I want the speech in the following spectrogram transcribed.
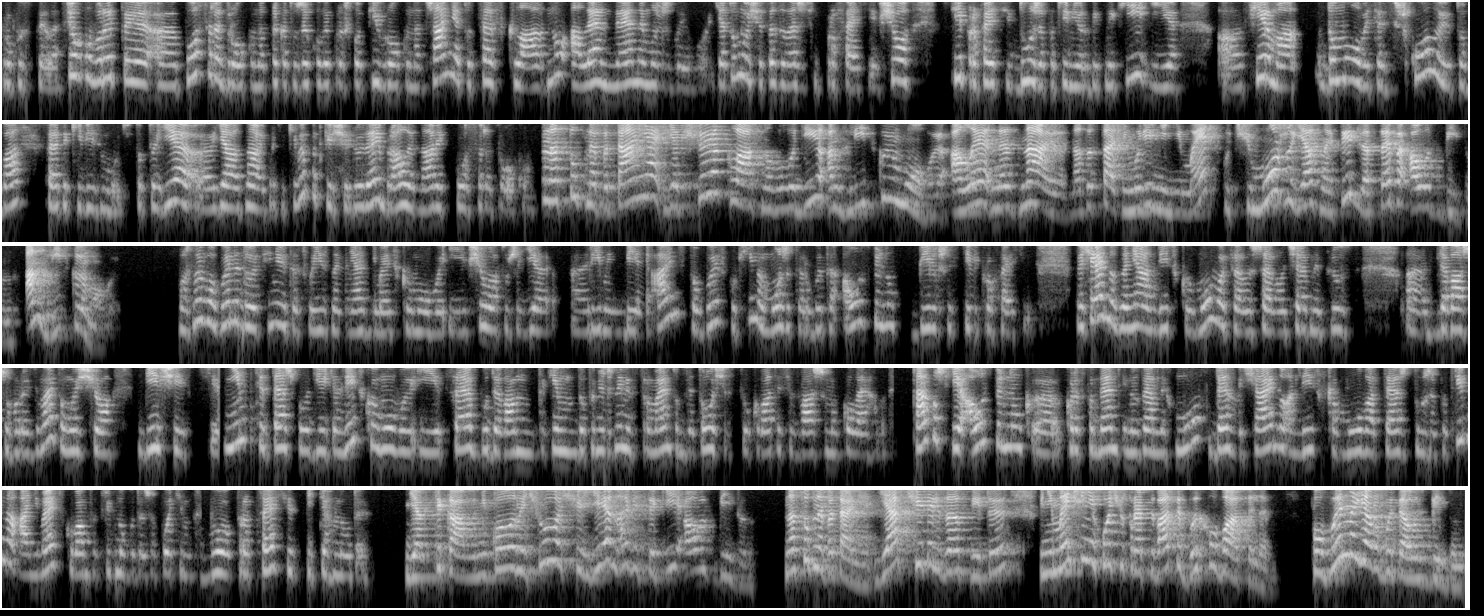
пропустили. Якщо говорити е, посеред року, наприклад, уже коли пройшло півроку навчання, то це складно, але не неможливо. Я думаю, що це залежить від професії. Якщо в цій професії дуже потрібні робітники, і фірма домовиться з школою, то вас все-таки візьмуть. Тобто є, е, я знаю про такі випадки, що людей брали навіть посеред року. Наступне питання: якщо я класно володію англійською мовою, але не знаю на достатньому рівні німецьку, чи можу я знайти для себе Ausbildung англійською мовою? Можливо, ви недооцінюєте свої знання з німецької мови, і якщо у вас вже є е, рівень B1, то ви спокійно можете робити Ausbildung в більшості професій. Звичайно, знання англійської мови це лише величезний плюс е, для вашого резюме, тому що більшість німців теж володіють англійською мовою, і це буде вам таким допоміжним інструментом для того, щоб спілкуватися з вашими колегами. Також є Ausbildung, е, кореспондент іноземних мов, де звичайно англійська мова теж дуже потрібна, а німецьку вам потрібно буде вже потім в процесі підтягнути. Як цікаво, ніколи не чула, що є навіть такий Ausbildung. Наступне питання: я вчитель за освітою. В Німеччині хочу працювати вихователем. Повинна я робити Ausbildung?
